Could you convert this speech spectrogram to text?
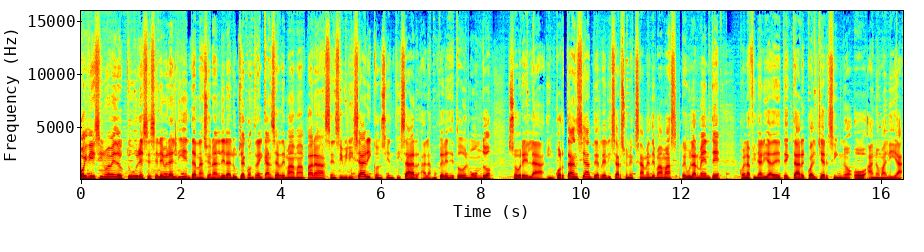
Hoy 19 de octubre se celebra el Día Internacional de la Lucha contra el Cáncer de Mama para sensibilizar y concientizar a las mujeres de todo el mundo sobre la importancia de realizarse un examen de mamas regularmente con la finalidad de detectar cualquier signo o anomalía.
